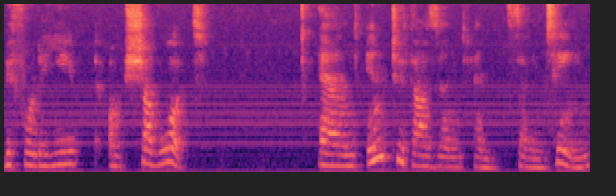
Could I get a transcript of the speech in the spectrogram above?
before the year of Shavuot. And in 2017,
